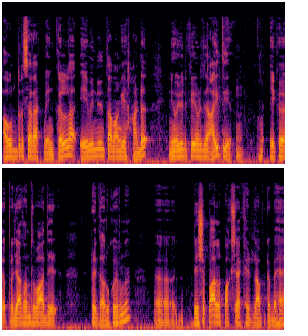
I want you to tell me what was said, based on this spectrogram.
අවුරුද්දට සැරයක් වෙන් කළා ඒ වෙනුවෙන් තමන්ගේ හඬ නියෝජනය කිරීමට තියෙන අයිතිය ඒක ප්‍රජාතන්ත්‍රවාදයට ගරු කරන දේශපාලන පක්ෂයක් හැටියට අපිට බෑ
